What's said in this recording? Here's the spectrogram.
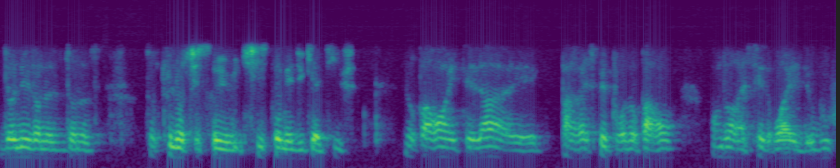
donné dans, notre, dans, tout notre système éducatif. Nos parents étaient là et par respect pour nos parents, on doit rester droit et debout.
